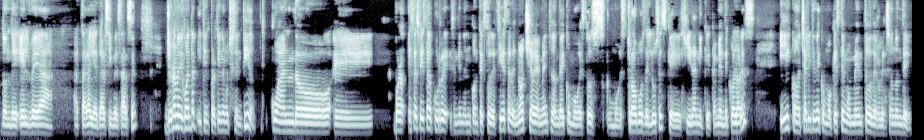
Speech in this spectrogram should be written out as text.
Donde él ve a, a Tara y a Darcy besarse. Yo no me di cuenta, y pero tiene mucho sentido. Cuando, eh, bueno, esta fiesta ocurre, se entiende, en un contexto de fiesta de noche, obviamente, donde hay como estos, como estrobos de luces que giran y que cambian de colores. Y cuando Charlie tiene como que este momento de realización donde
